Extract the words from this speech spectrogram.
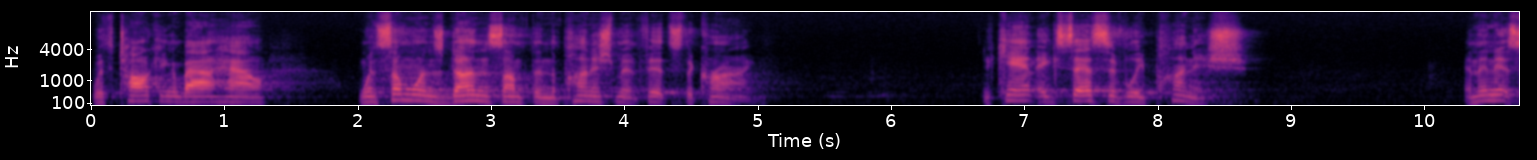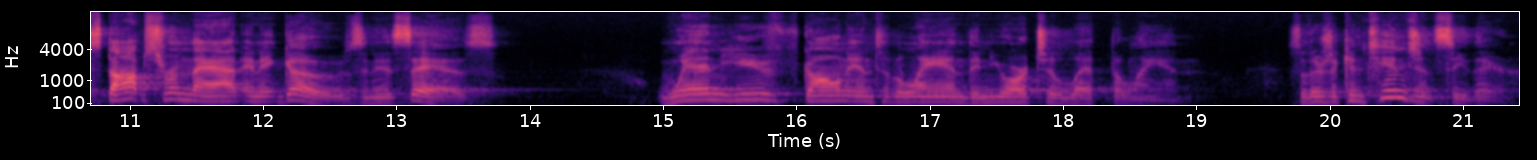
with talking about how when someone's done something, the punishment fits the crime. You can't excessively punish. And then it stops from that and it goes and it says, When you've gone into the land, then you are to let the land. So there's a contingency there.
